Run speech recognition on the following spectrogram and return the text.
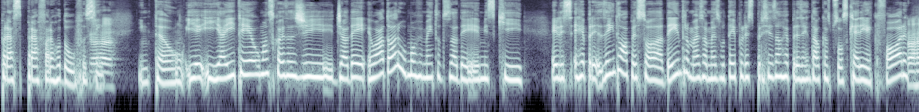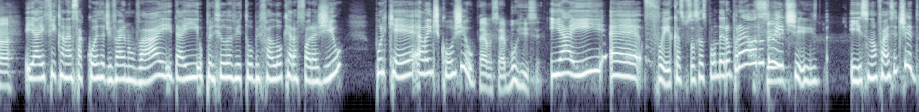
pra, pra fora Rodolfo, assim. Aham. Então, e, e aí tem algumas coisas de, de ADM. Eu adoro o movimento dos ADMs que eles representam a pessoa lá dentro, mas ao mesmo tempo eles precisam representar o que as pessoas querem aqui fora. Aham. E aí fica nessa coisa de vai, não vai. E daí o perfil da VTube falou que era fora Gil, porque ela indicou o Gil. É, você é burrice. E aí é, foi o que as pessoas responderam pra ela no Sim. tweet. E isso não faz sentido.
